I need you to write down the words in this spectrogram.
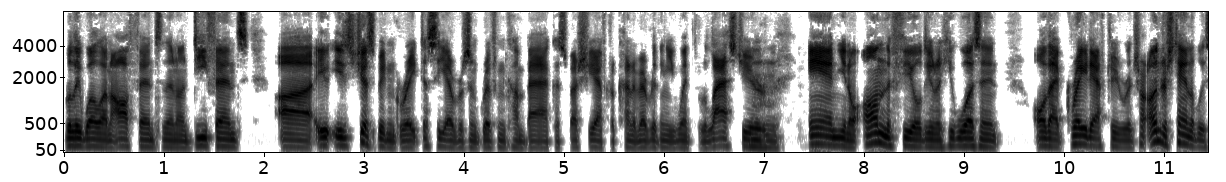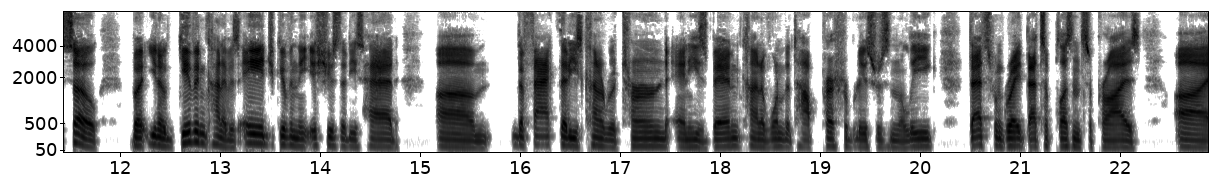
really well on offense. And then on defense, uh, it, it's just been great to see Everson Griffen come back, especially after kind of everything he went through last year. Mm-hmm. And, you know, on the field, you know, he wasn't all that great after he returned, understandably so. But, you know, given kind of his age, given the issues that he's had, um, the fact that he's kind of returned and he's been kind of one of the top pressure producers in the league, that's been great. That's a pleasant surprise. Uh,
